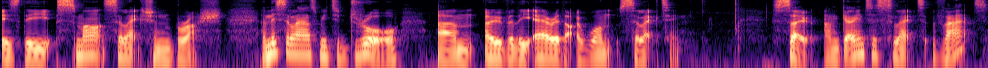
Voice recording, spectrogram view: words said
is the Smart Selection brush. And this allows me to draw um, over the area that I want selecting. So I'm going to select that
